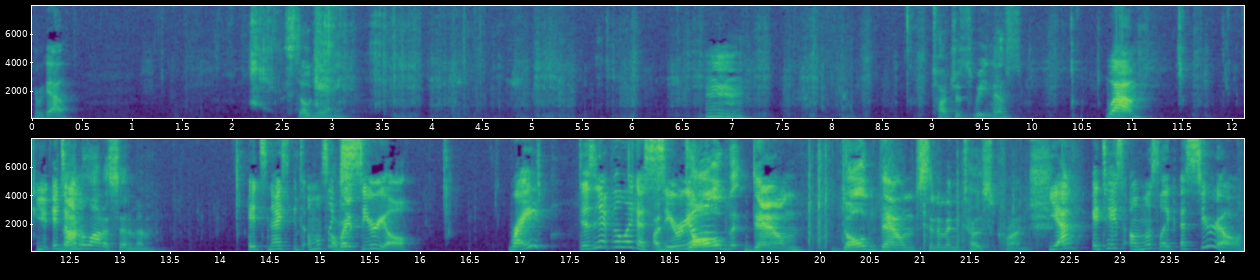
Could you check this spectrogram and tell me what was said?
Here we go. Still gamey. Mmm. Touch of sweetness. Wow. You, it's not a lot of cinnamon. It's nice. It's almost oh, like Oh, cereal, right? Doesn't it feel like a cereal? A dulled down, dulled down cinnamon toast crunch. Yeah, it tastes almost like a cereal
